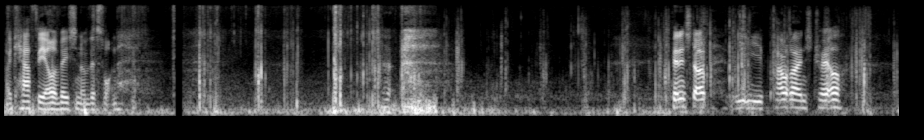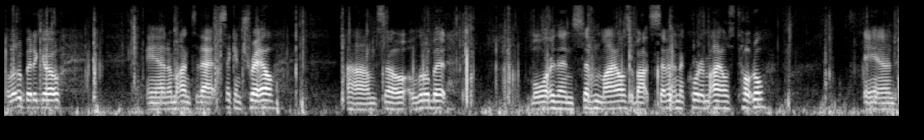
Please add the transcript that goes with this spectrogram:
like half the elevation of this one. Finished up the Power Lines Trail a little bit ago, and I'm on to that second trail. Um, so a little bit more than seven miles, about seven and a quarter miles total. And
